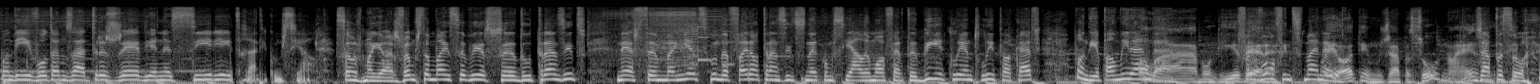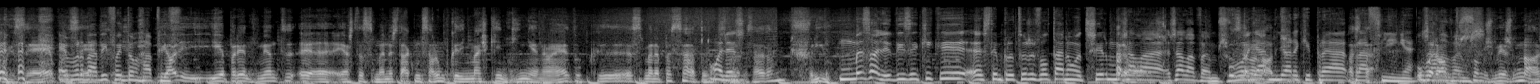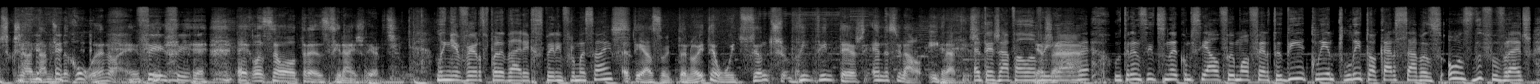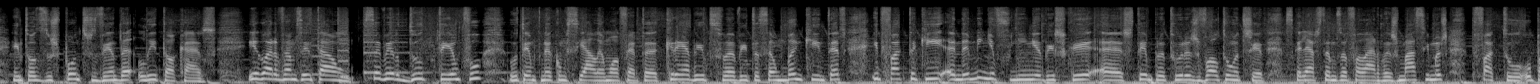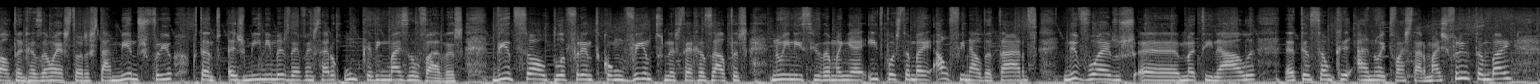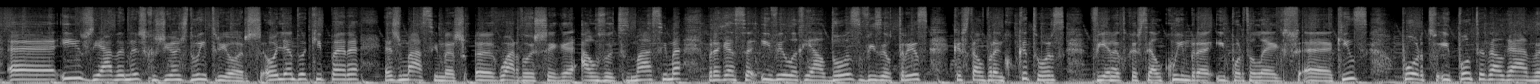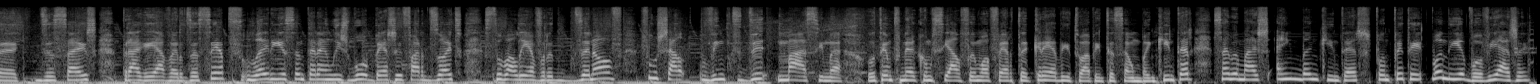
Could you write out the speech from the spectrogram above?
Bom dia, voltamos à tragédia na Síria e de rádio comercial. São os maiores. Vamos também saber do trânsito. Nesta manhã de segunda-feira, o trânsito na comercial é uma oferta dia cliente Litocar. Bom dia, Paulo Miranda. Olá, bom dia, Foi Vera. bom fim de semana. Foi ótimo, já passou, não é? Já passou. Pois é, pois É verdade, e foi tão rápido. E, olha, e aparentemente eh, esta semana está a começar um bocadinho mais quentinha, não é? Do que a semana passada. Olha, a semana passada está muito frio. Mas olha, diz aqui que as temperaturas voltaram a descer, mas já lá, já lá vamos. Mas Vou era olhar melhor aqui para, Lá para a filhinha. O já vamos. somos mesmo nós que já andamos na rua, não é? Sim, sim. em relação ao trânsito, sinais verdes. Linha verde para dar e receber informações. Até às 8 da noite é o 800 2010 é nacional e grátis. Até já, Paula, Até obrigada. já. O trânsito na comercial foi uma oferta dia cliente Litocar sábado 11 de fevereiro em todos os pontos de venda Litocar. E agora vamos então saber do tempo. O tempo na comercial é uma oferta crédito habitação Banco Inter e de facto aqui na minha folhinha diz que as temperaturas voltam a descer. Se calhar estamos a falar das máximas. De facto, o Paulo tem razão, esta hora está menos frio, portanto as mínimas devem estar um bocadinho mais elevadas. Dia de sol pela frente com vento nas terras altas no início da manhã e depois também ao final da tarde. Nevoeiros ah, matinal. Atenção que à noite vai estar mais frio também ah, e geada nas regiões do interior. Olhando aqui para as máximas, ah, Guarda hoje chega aos 8 de máxima, Bragança e Vila Real 12, Viseu 13, Castelo Branco 14, Viana do Castelo, Coimbra e Porto Alegre ah, 15, Porto e Ponta Delgada 16, Praga e Aveiro 17, Leiria, Santarém, Lisboa, Beja e Faro 18, Setúbal e Évora 19, Funchal 20 de máxima. O tempo na comercial foi uma oferta crédito à habitação Banco Inter. Saiba mais em banquinter.pt. Bom dia, boa viagem.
